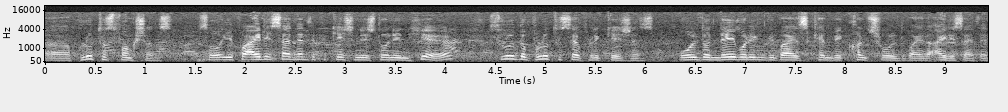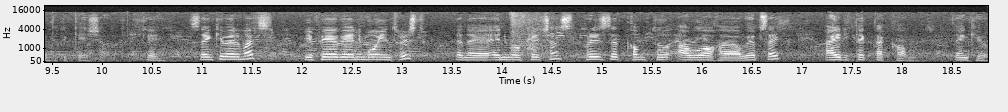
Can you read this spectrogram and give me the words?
uh, Bluetooth functions. So if iris identification is done in here, through the Bluetooth applications, all the neighboring devices can be controlled by the iris identification. Okay, thank you very much. If you have any more interest, then uh, any more questions, please uh, come to our uh, website, iritech.com. Thank you.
